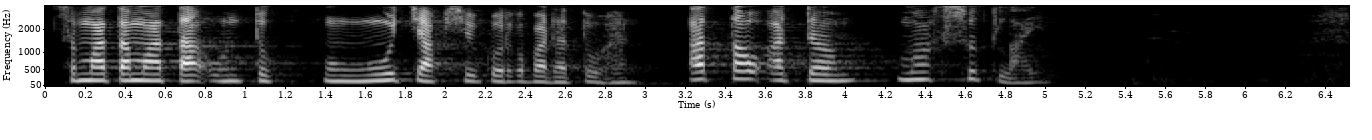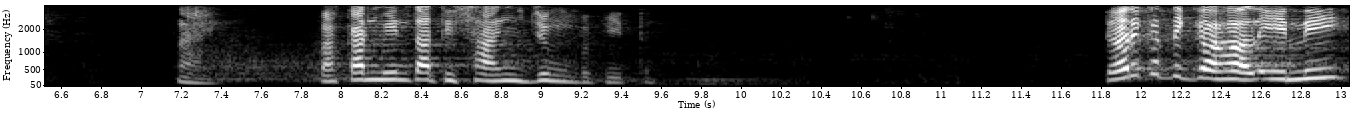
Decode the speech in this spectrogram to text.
semata-mata untuk mengucap syukur kepada Tuhan? Atau ada maksud lain? Nah, bahkan minta disanjung begitu. Dari ketiga hal ini,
